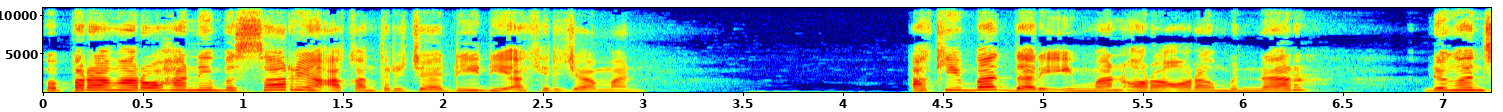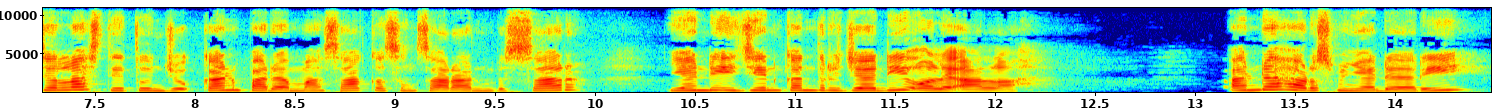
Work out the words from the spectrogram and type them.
Peperangan rohani besar yang akan terjadi di akhir zaman. Akibat dari iman orang-orang benar dengan jelas ditunjukkan pada masa kesengsaraan besar yang diizinkan terjadi oleh Allah. Anda harus menyadari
